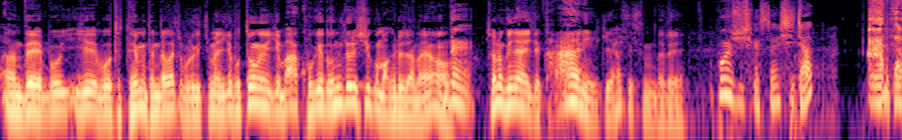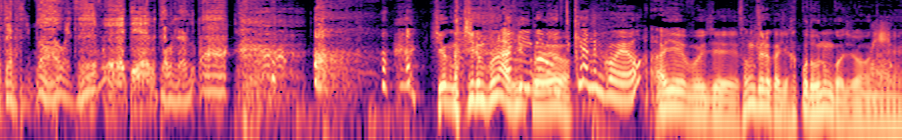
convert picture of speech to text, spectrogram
아, 근데 뭐 이게 뭐 되- 되면 된다고 할지 모르겠지만 이게 보통 은 이게 막 고개도 흔들시고 막 이러잖아요. 네. 저는 그냥 이제 가만히 이렇게 할 수 있습니다. 네. 보여주시겠어요? 시작. 기억나시는 분은 아니 아실 이걸 거예요. 어떻게 하는 거예요? 아예 뭐 이제 성대를까지 갖고 노는 거죠. 네.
